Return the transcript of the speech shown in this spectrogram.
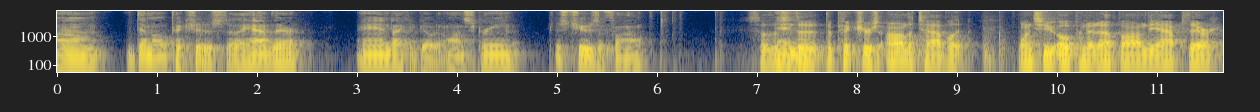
um, demo pictures that I have there, and I could go to on screen, just choose a file. So this And- is the, the pictures on the tablet. Once you open it up on the app there,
